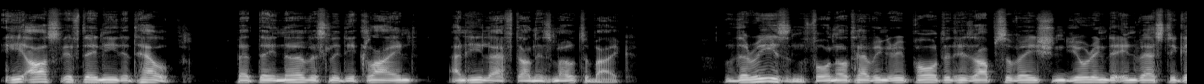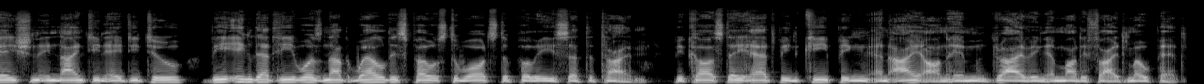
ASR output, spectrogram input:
He asked if they needed help, but they nervously declined and he left on his motorbike. The reason for not having reported his observation during the investigation in 1982 being that he was not well disposed towards the police at the time, because they had been keeping an eye on him driving a modified moped.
